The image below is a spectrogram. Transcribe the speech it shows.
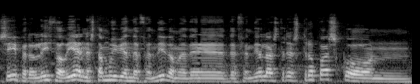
Sí, pero lo hizo bien. Está muy bien defendido. Me de- defendió las tres tropas con...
